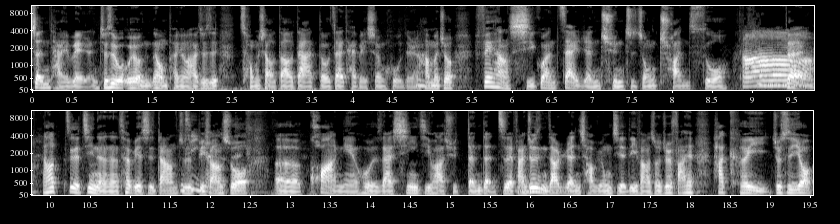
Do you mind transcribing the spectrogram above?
真台北人，就是我有那种朋友，他就是从小到大都在台北生活的人，他们就非常习惯在人群之中穿梭。啊，对，然后这个技能呢，特别是当就是比方说呃跨年或者在新一计划区等等之类，反正就是你知道人潮拥挤的地方的时候，就会发现他可以就是用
